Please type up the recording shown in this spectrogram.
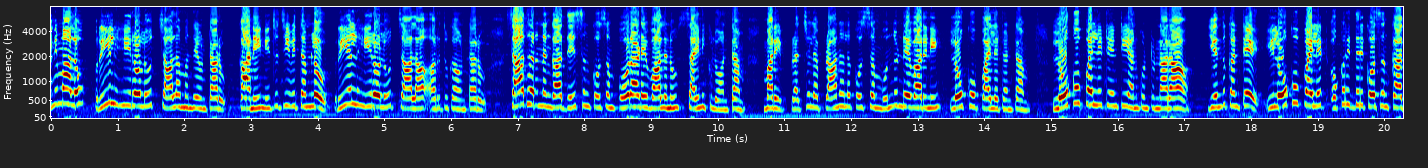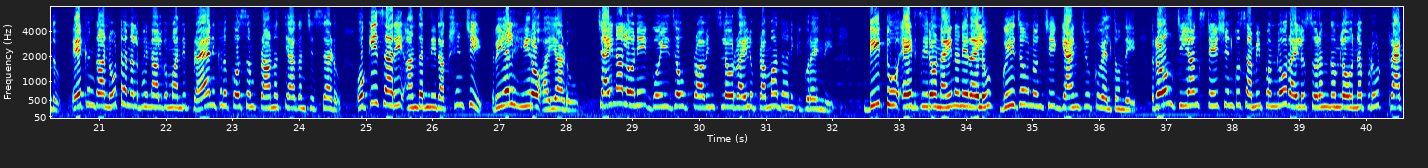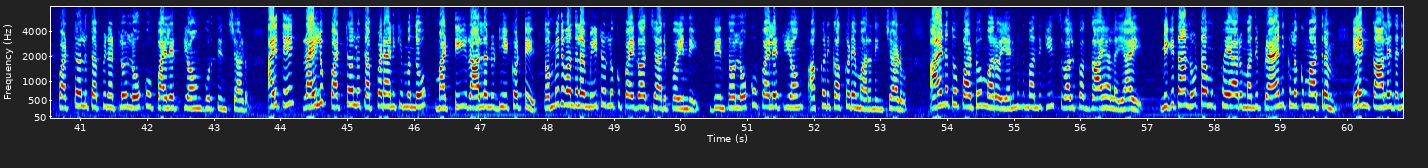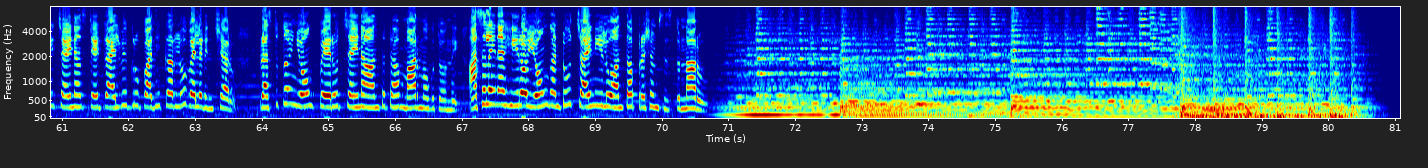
సినిమాలో రియల్ హీరోలు చాలా మంది ఉంటారు. కానీ నిజ జీవితంలో రియల్ హీరోలు చాలా అరుదుగా ఉంటారు. సాధారణంగా దేశం కోసం పోరాడే వాళ్ళను సైనికులు అంటాం. మరి ప్రజల ప్రాణాల కోసం ముందుండే వారిని లోకో పైలట్ అంటాం. లోకో పైలట్ ఏంటి అనుకుంటున్నారా? ఎందుకంటే ఈ లోకో పైలట్ ఒకరిద్దరి కోసం కాదు ఏకంగా నూట నలభై నాలుగు మంది ప్రయాణికుల కోసం ప్రాణత్యాగం చేశాడు. ఒకేసారి అందరినీ రక్షించి రియల్ హీరో అయ్యాడు. చైనాలోని గొయిజౌ ప్రావిన్స్లో రైలు ప్రమాదానికి గురైంది. D two eight zero nine అనే రైలు గుయిజౌ నుంచి గ్యాంగ్జూకు వెళ్తుంది. రోంగ్ జియాంగ్ స్టేషన్కు సమీపంలో రైలు సొరంగంలో ఉన్నప్పుడు ట్రాక్ పట్టాలు తప్పినట్లు లోకో పైలట్ యాంగ్ గుర్తించాడు. అయితే రైలు పట్టాలు తప్పడానికి ముందు మట్టి రాళ్ళను ఢీకొట్టి తొమ్మిది వందల మీటర్లకు పైగా జారిపోయింది. దీంతో లోకో పైలట్ యాంగ్ అక్కడికక్కడే మరణించాడు. ఆయనతో పాటు మరో ఎనిమిది మందికి స్వల్ప గాయాలయ్యాయి. మిగతా నూట ముప్పై ఆరు మంది ప్రయాణికులకు మాత్రం ఏం కాలేదని చైనా స్టేట్ రైల్వే గ్రూప్ అధికారులు వెల్లడించారు. ప్రస్తుతం యోంగ్ పేరు చైనా అంతటా మార్మోగుతోంది. అసలైన హీరో యోంగ్ అంటూ చైనీయులు అంతా ప్రశంసిస్తున్నారు.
